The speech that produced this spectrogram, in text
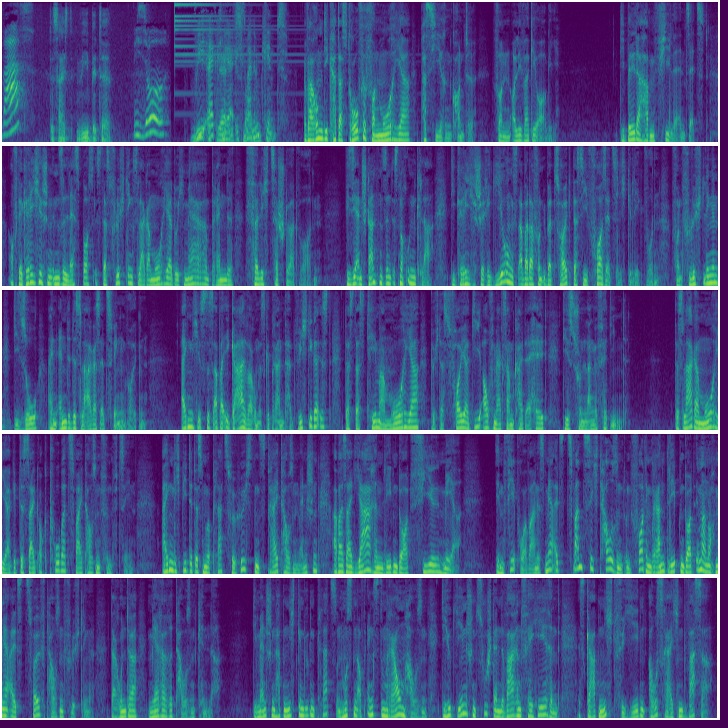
Was? Das heißt, wie bitte? Wieso? Wie erkläre ich meinem Kind? Warum die Katastrophe von Moria passieren konnte von Oliver Georgi. Die Bilder haben viele entsetzt. Auf der griechischen Insel Lesbos ist das Flüchtlingslager Moria durch mehrere Brände völlig zerstört worden. Wie sie entstanden sind, ist noch unklar. Die griechische Regierung ist aber davon überzeugt, dass sie vorsätzlich gelegt wurden, von Flüchtlingen, die so ein Ende des Lagers erzwingen wollten. Eigentlich ist es aber egal, warum es gebrannt hat. Wichtiger ist, dass das Thema Moria durch das Feuer die Aufmerksamkeit erhält, die es schon lange verdient. Das Lager Moria gibt es seit Oktober 2015. Eigentlich bietet es nur Platz für höchstens 3000 Menschen, aber seit Jahren leben dort viel mehr. Im Februar waren es mehr als 20.000 und vor dem Brand lebten dort immer noch mehr als 12.000 Flüchtlinge, darunter mehrere tausend Kinder. Die Menschen hatten nicht genügend Platz und mussten auf engstem Raum hausen. Die hygienischen Zustände waren verheerend. Es gab nicht für jeden ausreichend Wasser.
